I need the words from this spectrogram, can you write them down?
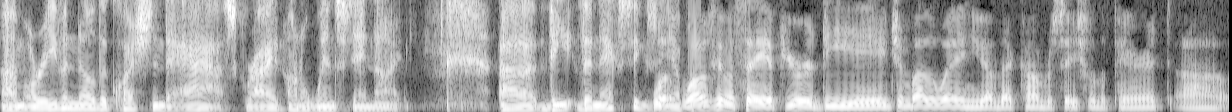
um, or even know the question to ask, right, on a Wednesday night. Uh, the, the next example. Well, well I was going to say, if you're a DEA agent, by the way, and you have that conversation with a parent, uh,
